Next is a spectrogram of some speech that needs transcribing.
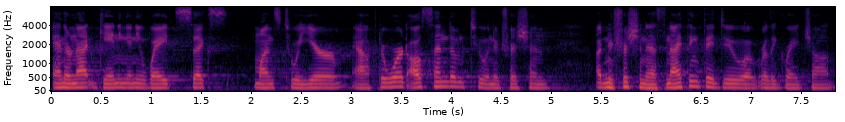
and they're not gaining any weight six months to a year afterward, I'll send them to a nutrition, a nutritionist, and I think they do a really great job.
